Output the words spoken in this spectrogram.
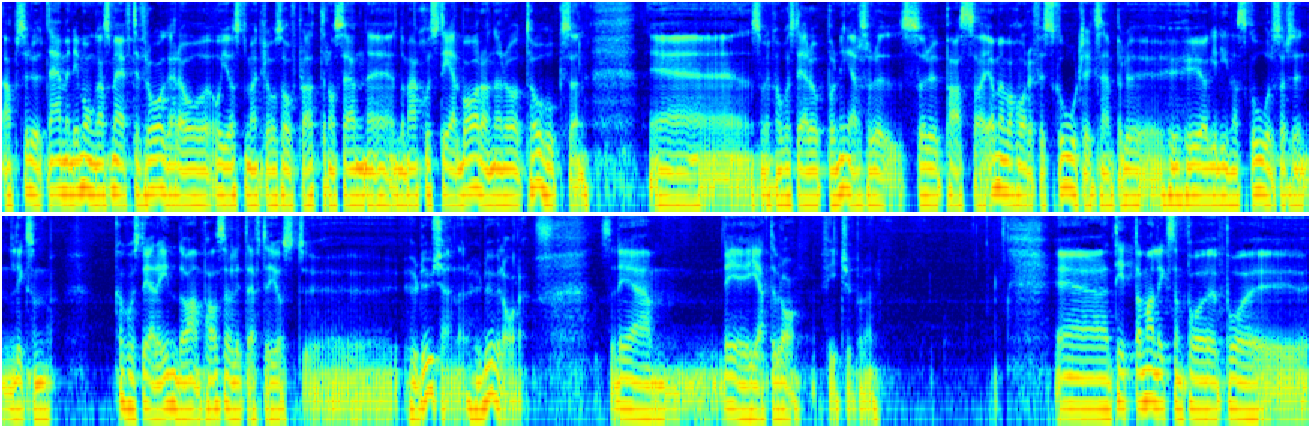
absolut. Nej, men det är många som efterfrågar och, och just de här close-off-plattorna och sen eh, de här justerbara när du har toehooksen eh, som du kan justera upp och ner så du så du passar. Ja, men vad har du för skor till exempel? Hur, hur hög är dina skor? Så du liksom kan justera in det och anpassa det lite efter just uh, hur du känner, hur du vill ha det. Så det är, det är jättebra feature på den. Eh, tittar man liksom på, på eh,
